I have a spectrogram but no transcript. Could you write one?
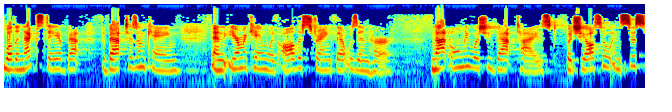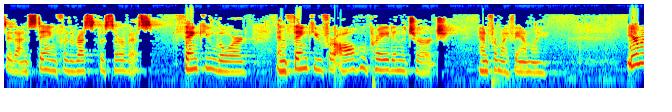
Well, the next day, the baptism came, and Irma came with all the strength that was in her. Not only was she baptized, but she also insisted on staying for the rest of the service. Thank you, Lord, and thank you for all who prayed in the church and for my family. Irma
